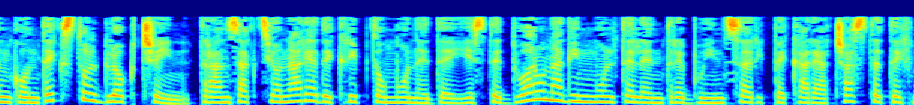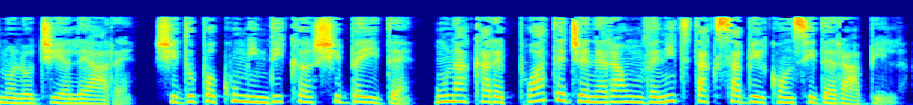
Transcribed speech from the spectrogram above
În contextul blockchain, tranzacționarea de criptomonede este doar una din multele întrebuințări pe care această tehnologie le are, și după cum indică și BID, una care poate genera un venit taxabil considerabil.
